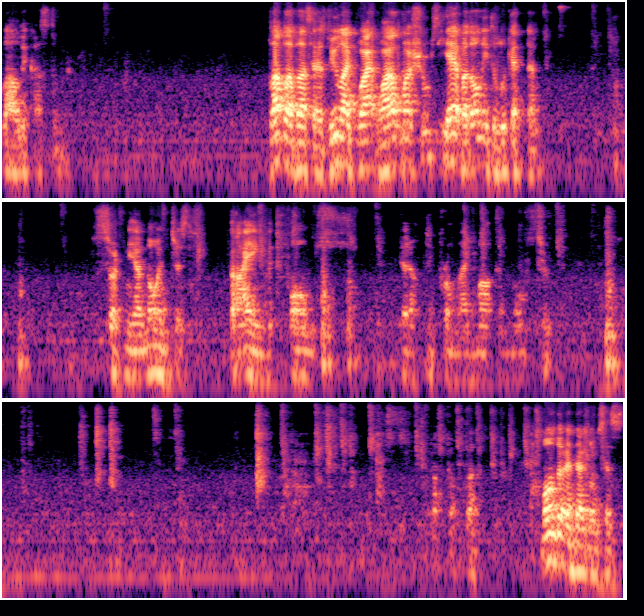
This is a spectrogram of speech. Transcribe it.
Lovely customer. Blah blah blah says, do you like wild mushrooms? Yeah, but only to look at them. Certainly have no interest dying with foams erupting from mouth and nose through. Mondo Endergon says,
